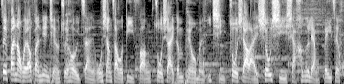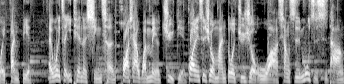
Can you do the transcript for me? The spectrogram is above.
在烦恼回到饭店前的最后一站，我想找个地方坐下来，跟朋友们一起坐下来休息一下，喝个两杯，再回饭店。来为这一天的行程画下完美的句点。花莲市区有蛮多的居酒屋啊，像是木子食堂、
